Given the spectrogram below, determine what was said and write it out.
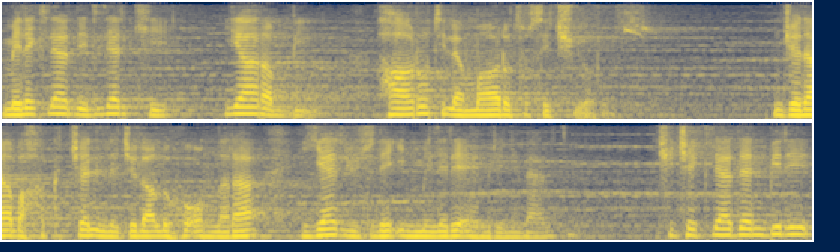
Melekler dediler ki Ya Rabbi Harut ile Marut'u seçiyoruz. Cenab-ı Hak Celle Celaluhu onlara yeryüzüne inmeleri emrini verdi. Çiçeklerden biri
